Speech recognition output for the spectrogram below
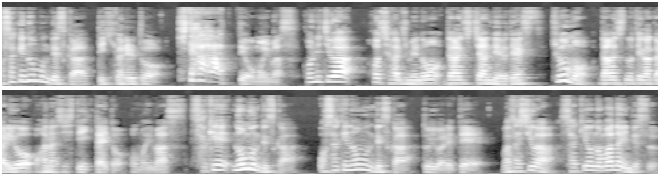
お酒飲むんですか？って聞かれると、来たーって思います。こんにちは、星はじめの男子チャンネルです。今日も男子の手がかりをお話ししていきたいと思います。酒飲むんですか？お酒飲むんですか？と言われて、私は酒を飲まないんです。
